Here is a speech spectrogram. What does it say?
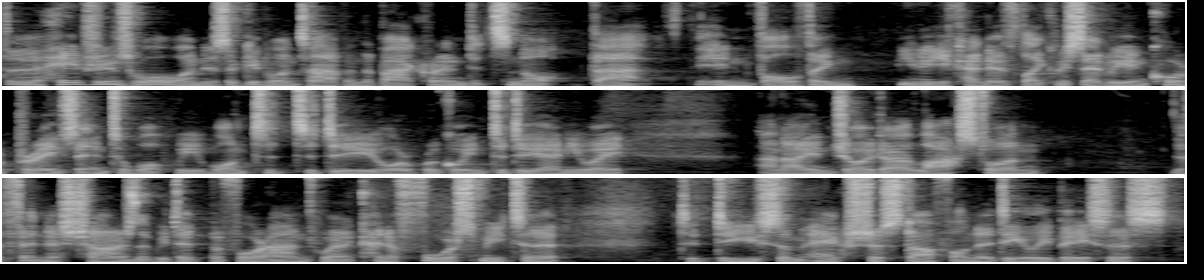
the Hadrian's Wall one is a good one to have in the background. It's not that involving. You know, you kind of like we said, we incorporate it into what we wanted to do or we're going to do anyway. And I enjoyed our last one, the fitness challenge that we did beforehand, where it kind of forced me to to do some extra stuff on a daily basis.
